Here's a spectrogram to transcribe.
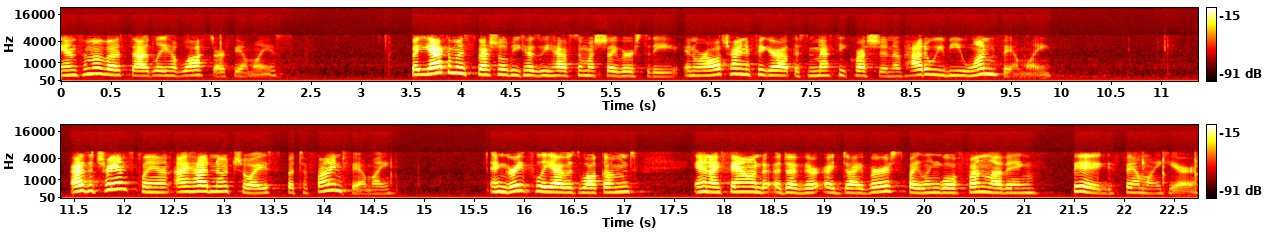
And some of us, sadly, have lost our families. But Yakima is special because we have so much diversity, and we're all trying to figure out this messy question of how do we be one family? As a transplant, I had no choice but to find family. And gratefully, I was welcomed, and I found a, diver- a diverse, bilingual, fun loving, big family here.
